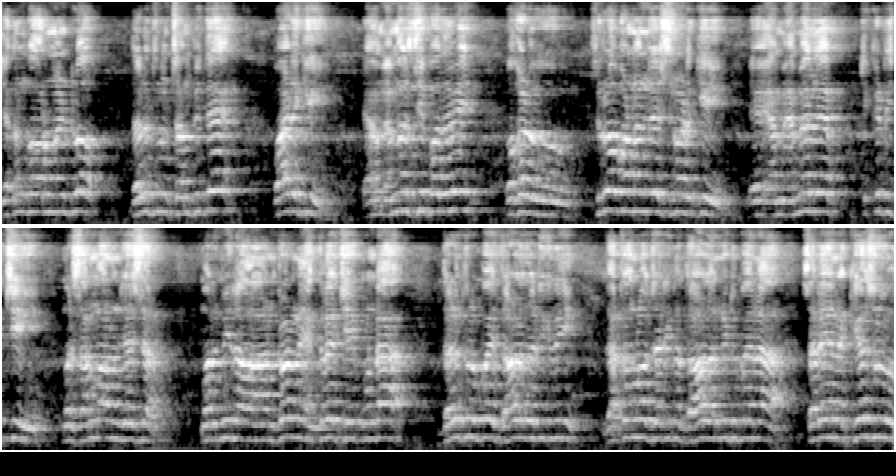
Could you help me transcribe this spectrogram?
జగన్ గవర్నమెంట్లో దళితులను చంపితే వాడికి ఎం- ఎమ్మెల్సీ పదవి ఒకడు శిరోబండం చేసిన వాడికి ఎమ్మెల్యే టికెట్ ఇచ్చి మరి సన్మానం చేశారు. మరి మీరు అలాంటి ఎంకరేజ్ చేయకుండా దళితులపై దాడులు జరిగింది. గతంలో జరిగిన దాడులన్నిటిపైన సరైన కేసులు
